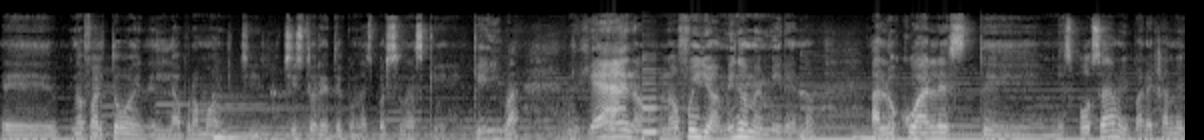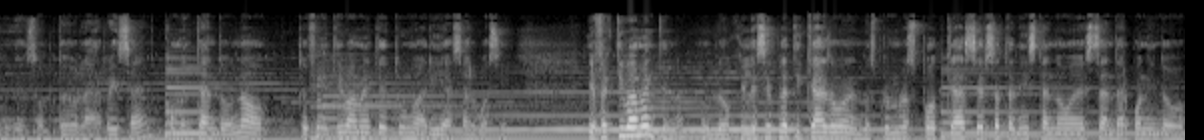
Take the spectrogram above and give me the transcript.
Eh, no faltó el, el, la broma, el chistorete con las personas que, que iba. Dije, ah, no, no fui yo, a mí no me miren, ¿no? A lo cual, este, mi esposa, mi pareja me soltó la risa comentando, no, definitivamente tú no harías algo así. Y efectivamente, ¿no? Lo que les he platicado en los primeros podcasts, ser satanista no es andar poniendo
